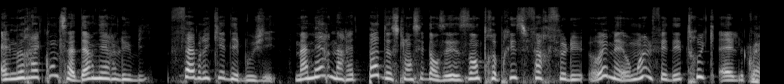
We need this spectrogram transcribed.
Elle me raconte sa dernière lubie, fabriquer des bougies. Ma mère n'arrête pas de se lancer dans des entreprises farfelues. Oui, mais au moins elle fait des trucs, elle, quoi.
